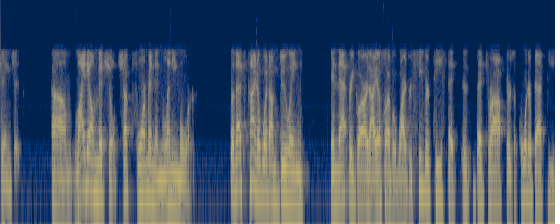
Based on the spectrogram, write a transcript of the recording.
changes um, Lydell Mitchell, Chuck Foreman, and Lenny Moore. So that's kind of what I'm doing in that regard. I also have a wide receiver piece that that dropped. There's a quarterback piece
